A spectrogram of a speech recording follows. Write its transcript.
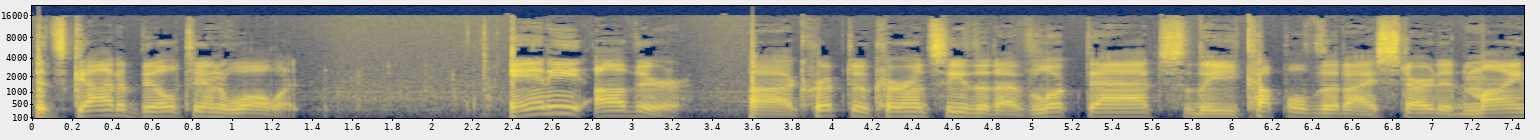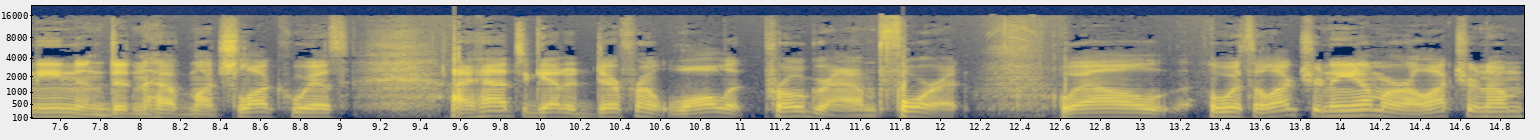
it's got a built in wallet. Any other uh, cryptocurrency that I've looked at, the couple that I started mining and didn't have much luck with, I had to get a different wallet program for it. Well, with Electronium or Electronum,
